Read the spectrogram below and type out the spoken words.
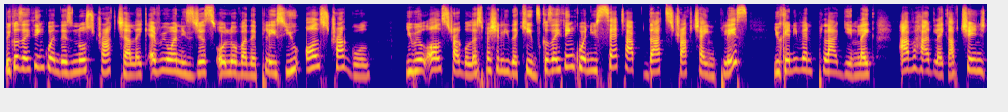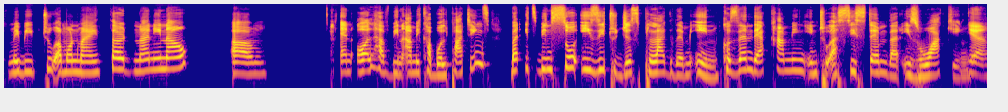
because I think when there's no structure, like everyone is just all over the place, you all struggle. You will all struggle, especially the kids. Because I think when you set up that structure in place, you can even plug in. Like I've had like I've changed maybe two. I'm on my third nanny now. Um, and all have been amicable partings, but it's been so easy to just plug them in because then they're coming into a system that is working. yeah.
